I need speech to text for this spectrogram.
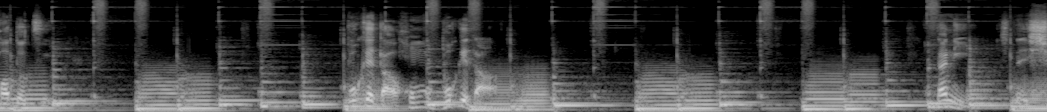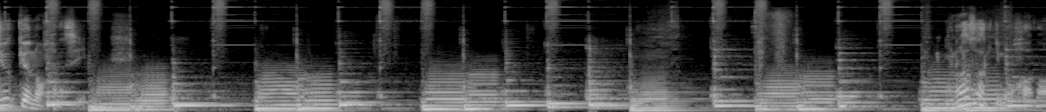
パート2。ボケた？ほんまボケた？何？宗教の話。紫の花。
